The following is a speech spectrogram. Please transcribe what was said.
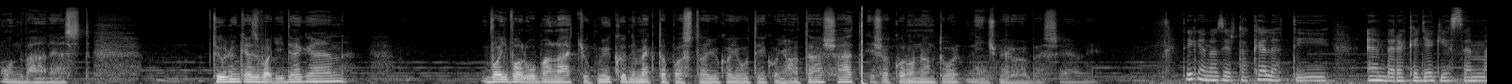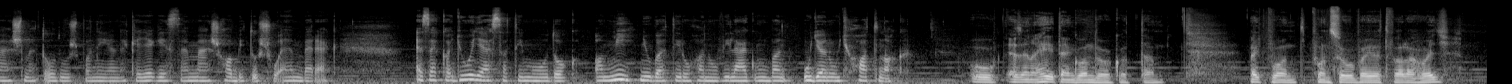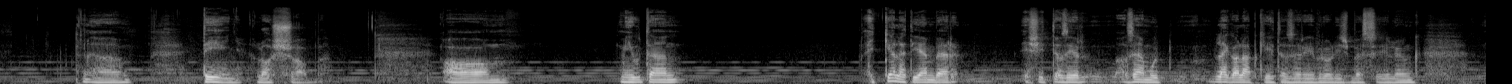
Mondván ezt. Tőlünk ez vagy idegen, vagy valóban látjuk működni, megtapasztaljuk a jótékony hatását, és akkor onnantól nincs miről beszélni. Igen, azért a keleti emberek egy egészen más metódusban élnek, egy egészen más habitusú emberek. Ezek a gyógyászati módok a mi nyugati rohanó világunkban ugyanúgy hatnak? Ó, ezen a héten gondolkodtam. Egy pont, pont szóba jött valahogy. Tény lassabb a, miután egy keleti ember, és itt azért az elmúlt legalább 2000 évről is beszélünk,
